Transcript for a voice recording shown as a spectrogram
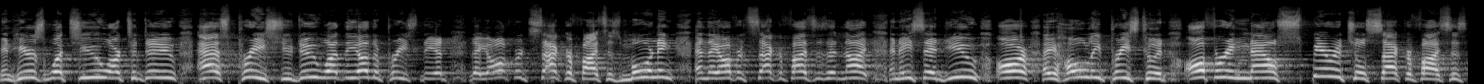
And here's what you are to do as priests. You do what the other priests did. They offered sacrifices morning and they offered sacrifices at night. And he said, You are a holy priesthood, offering now spiritual sacrifices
